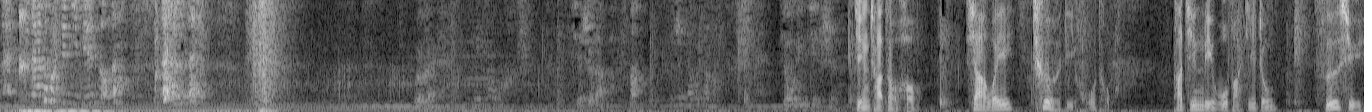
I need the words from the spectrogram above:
亲爱的，我求你别走。薇薇，先吃饭吧，啊。听我给你解释。警察走后，夏薇彻底糊涂了，她精力无法集中，思绪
